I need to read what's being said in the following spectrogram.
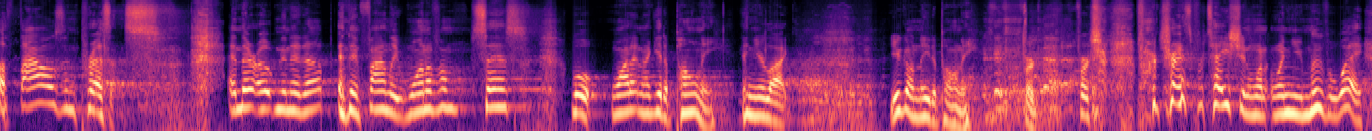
a thousand presents. And they're opening it up. And then finally, one of them says, Well, why didn't I get a pony? And you're like, you're going to need a pony for, for, for transportation when, when you move away.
